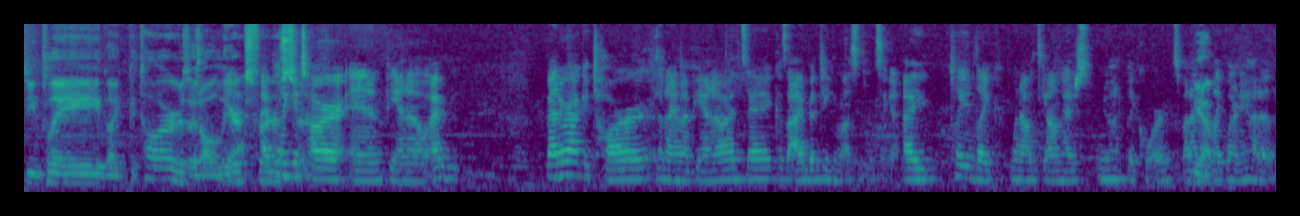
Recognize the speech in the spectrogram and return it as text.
Do you play like guitar? Or is it all lyrics yeah, first? I play or- guitar and piano. I'm better at guitar than I am at piano, I'd say, because I've been taking lessons. Like, I played like when I was young. I just knew how to play chords, but I'm Yeah. like learning how to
